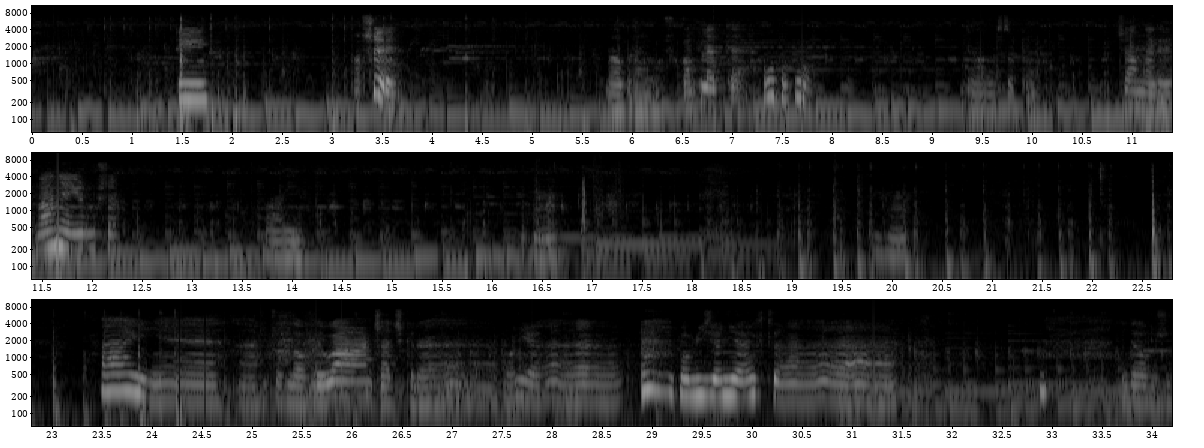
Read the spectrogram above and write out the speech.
i... No trzy. Dobra, już, kompletę. Uhuhu. Dobra, super. Trzeba nagrywanie już muszę... Fajnie. Mhm. Mhm. Fajnie. Znowu wyłączać grę, bo nie, bo mi się nie chce. I dobrze.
